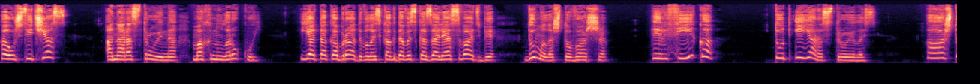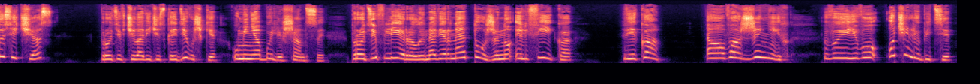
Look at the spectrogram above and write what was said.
а уж сейчас... Она расстроена, махнула рукой. Я так обрадовалась, когда вы сказали о свадьбе. Думала, что ваша. «Эльфийка?» Тут и я расстроилась. «А что сейчас?» Против человеческой девушки у меня были шансы, Против Лирелы, наверное, тоже, но эльфийка... Вика, а ваш жених, вы его очень любите?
